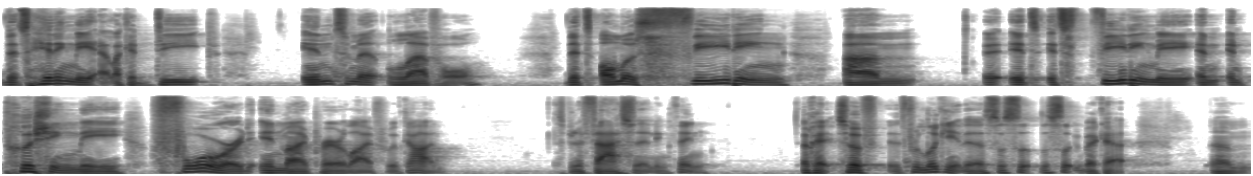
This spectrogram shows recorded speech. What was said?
that's hitting me at like a deep, intimate level, that's almost feeding. Um, it's it's feeding me and, and pushing me forward in my prayer life with God. It's been a fascinating thing. Okay, so if, if we're looking at this, let's let's look back at um,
